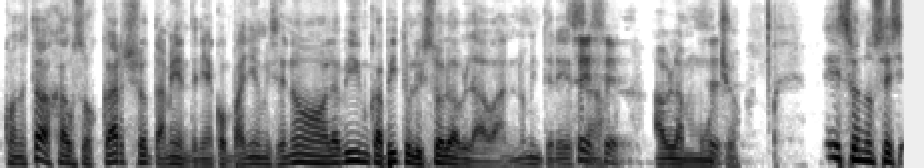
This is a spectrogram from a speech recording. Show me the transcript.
Cuando estaba House of Cards, yo también tenía compañía. Me dice, no, la vi un capítulo y solo hablaban. No me interesa. Sí, sí. Hablan Sí, sí. Eso no sé si.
